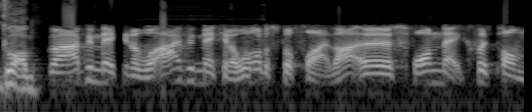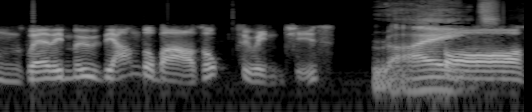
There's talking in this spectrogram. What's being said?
go on. Well, I've been making a lot. I've been making a lot of stuff like that. Uh, swan neck clip-ons where they move the handlebars up two inches. Right. For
